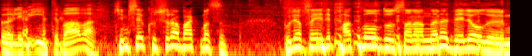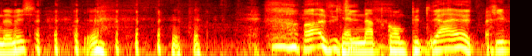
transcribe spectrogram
Öyle bir intiba var. Kimse kusura bakmasın. Bu lafı edip haklı olduğu sananlara deli oluyorum demiş. Halbuki Cannot compute. ya evet kim,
